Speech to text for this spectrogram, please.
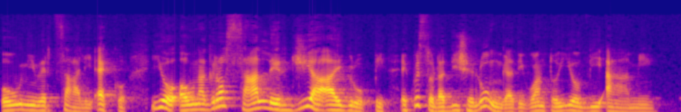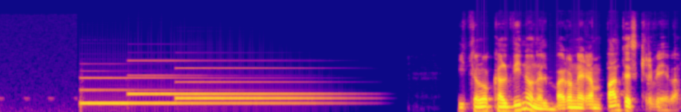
o universali? Ecco, io ho una grossa allergia ai gruppi e questo la dice lunga di quanto io vi ami. Italo Calvino nel Barone Rampante scriveva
